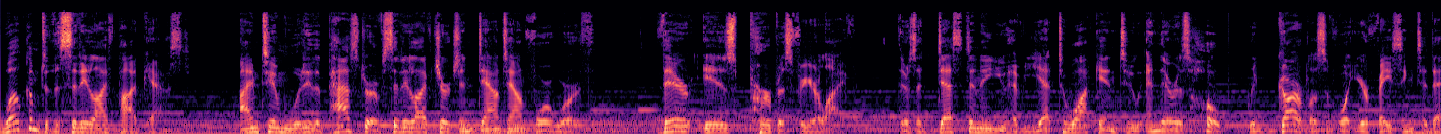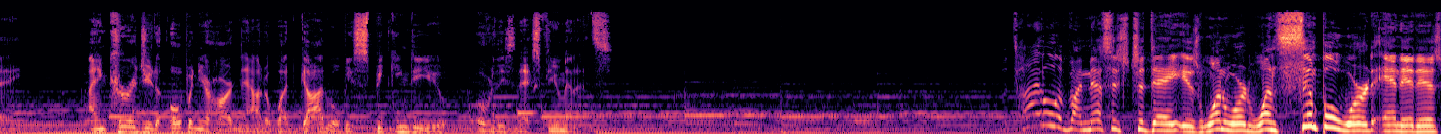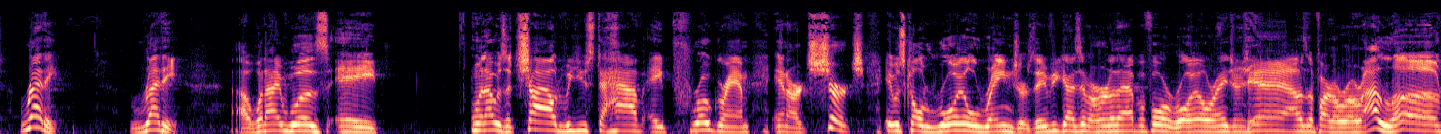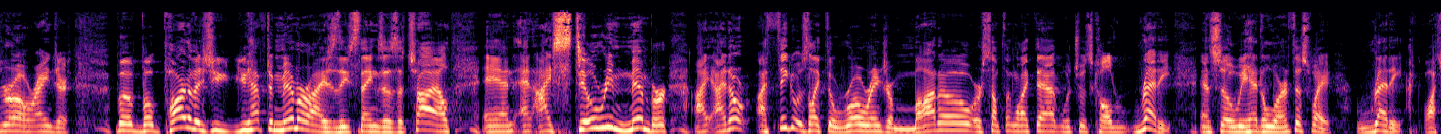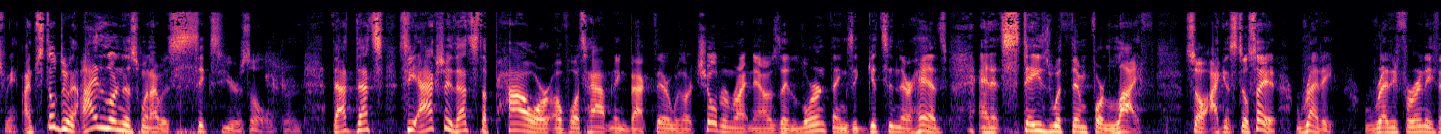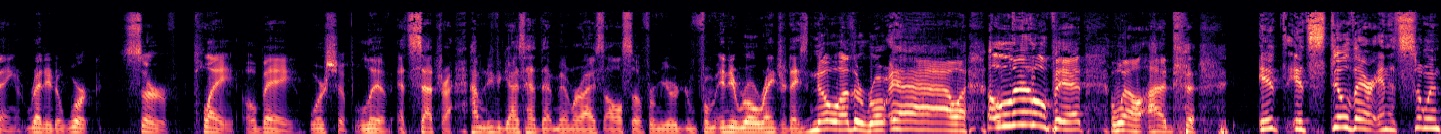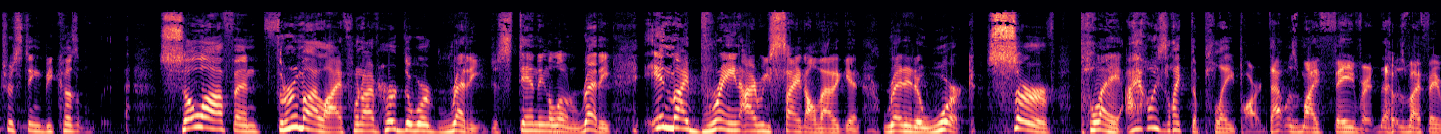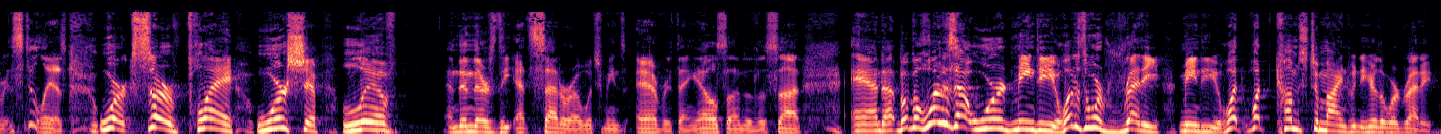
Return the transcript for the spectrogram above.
Welcome to the City Life Podcast. I'm Tim Woody, the pastor of City Life Church in downtown Fort Worth. There is purpose for your life. There's a destiny you have yet to walk into, and there is hope regardless of what you're facing today. I encourage you to open your heart now to what God will be speaking to you over these next few minutes. The title of my message today is one word, one simple word, and it is ready ready. Uh, when I was a when I was a child, we used to have a program in our church. It was called Royal Rangers. Any of you guys ever heard of that before? Royal Rangers? Yeah, I was a part of Royal. I loved Royal Rangers. But but part of it is you you have to memorize these things as a child, and and I still remember. I I don't. I think it was like the Royal Ranger motto or something like that, which was called Ready. And so we had to learn it this way: Ready. Watch me. I'm still doing. It. I learned this when I was six years old. That that's see actually that's the power of what what's happening back there with our children right now is they learn things, it gets in their heads and it stays with them for life. So I can still say it ready, ready for anything, ready to work, serve, play, obey, worship, live, etc. How many of you guys had that memorized also from your from any Royal Ranger days? No other Royal, yeah, a little bit. Well, I, it, it's still there, and it's so interesting because so often through my life when I've heard the word ready, just standing alone, ready, in my brain I recite all that again. Ready to work, serve, play. I always liked the play part. That was my favorite. That was my favorite. It still is. Work, serve, play, worship, live, and then there's the etc., which means everything else under the sun. And uh, but but what does that word mean to you? What does the word ready mean to you? What what comes to mind when you hear the word ready?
